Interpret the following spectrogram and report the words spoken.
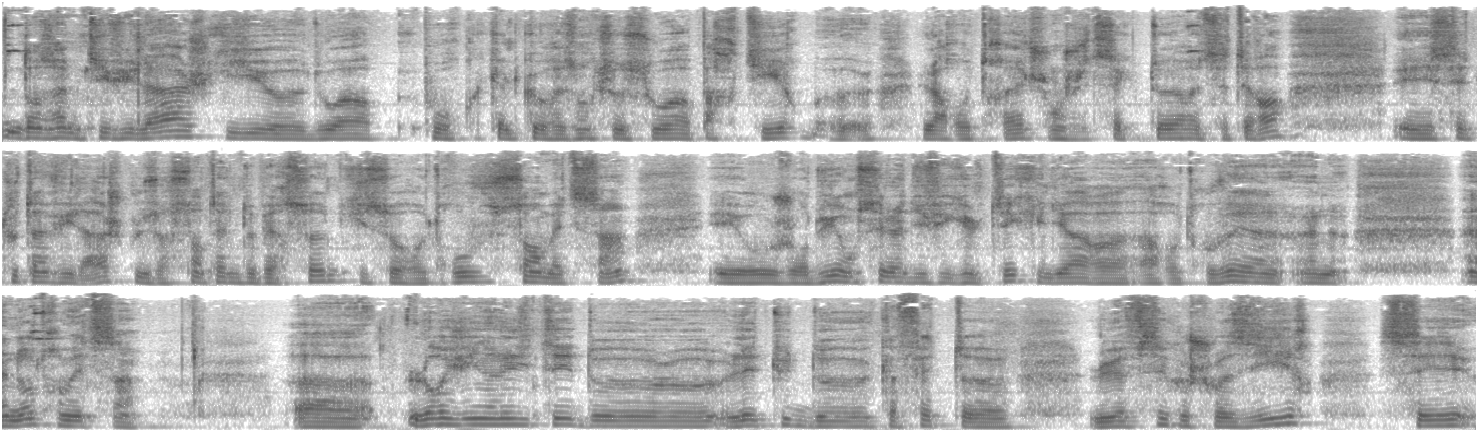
dans un petit village qui euh, doit, pour quelque raison que ce soit, partir, euh, la retraite, changer de secteur, etc. Et c'est tout un village, plusieurs centaines de personnes qui se retrouvent sans médecin. Et aujourd'hui, on sait la difficulté qu'il y a à, retrouver un, autre médecin. L'originalité de l'étude qu'a faite l'UFC Que Choisir, c'est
